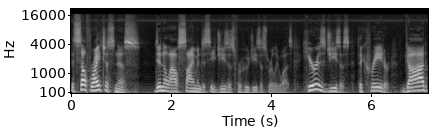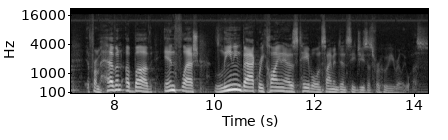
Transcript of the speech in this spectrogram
is self righteousness didn't allow Simon to see Jesus for who Jesus really was. Here is Jesus, the Creator, God from heaven above in flesh, leaning back, reclining at his table, and Simon didn't see Jesus for who he really was.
